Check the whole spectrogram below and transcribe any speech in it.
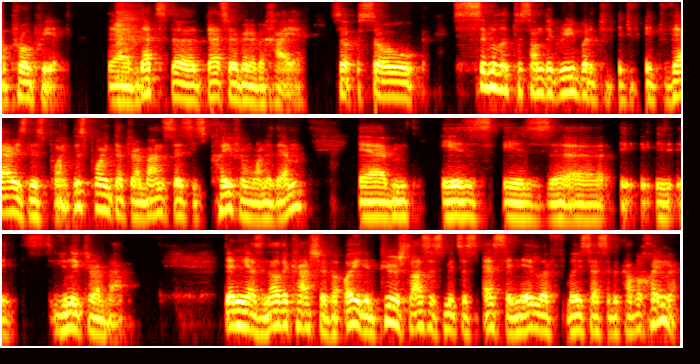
appropriate. Uh, that's the that's Rabbi Bechaya. So so similar to some degree, but it, it, it varies this point. This point that Ramban says he's from one of them. Um, is is uh, it's unique to Ramban. Then he has another kasha of oid in pirish lasis mitzvahs esse nelef lois esse bekava chomer.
